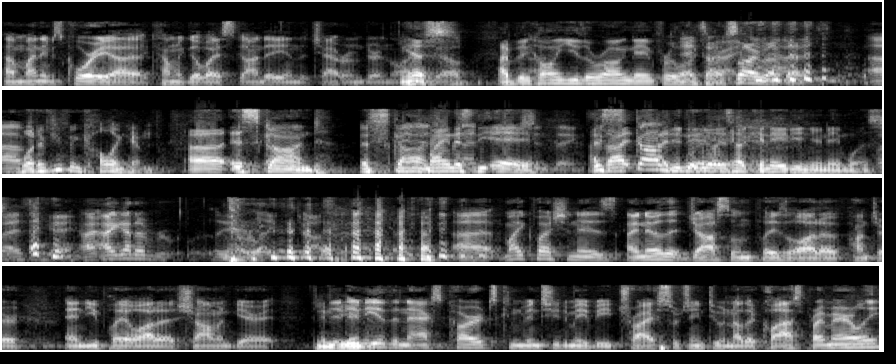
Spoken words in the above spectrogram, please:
Um, my is Corey. Uh, I commonly go by Skande in the chat room during the live Yes, show. I've been calling you the wrong name for a long time. all right. Sorry about that. what have you been calling him? Uh, Escond, Escond. minus the A. pronunciation thing. I thought I didn't realize how Canadian your name was. But that's okay. I, I got to you know, relate to Jocelyn. uh, my question is I know that Jocelyn plays a lot of Hunter, and you play a lot of Shaman Garrett. Did any of the Nax cards convince you to maybe try switching to another class primarily?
